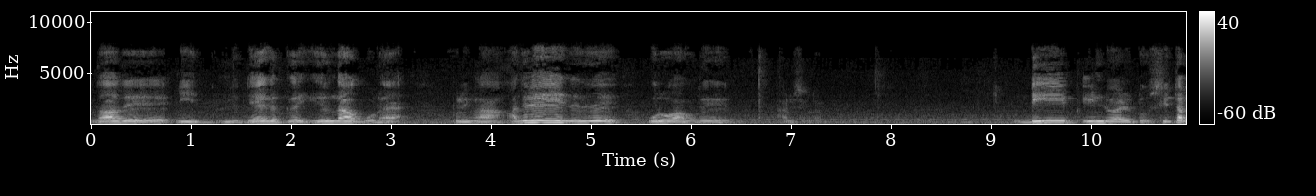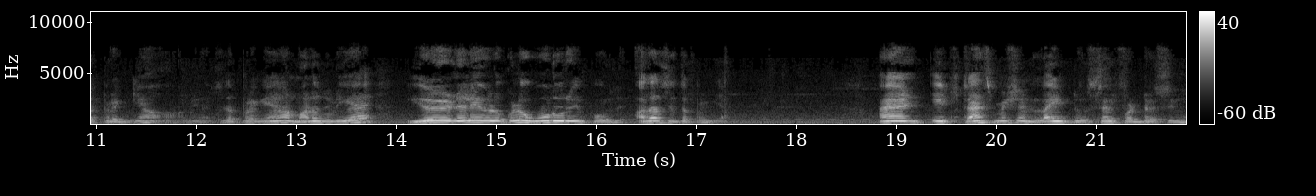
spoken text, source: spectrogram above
அதாவது நீ இந்த தேகத்தில் இருந்தால் கூட புரியுங்களா? அதிலே இந்த இது உருவாகுது அப்படின்னு சொல்கிறாங்க டீப் இன்வெல் டு சித்தப்பிரஜா சிதப்பிரஜா மனதுடைய ஏழு நிலைகளுக்குள்ள ஊடுருவி போகுது. அதான் Chittapraja and it's transmission line to self address in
